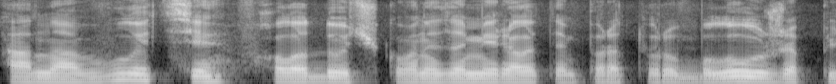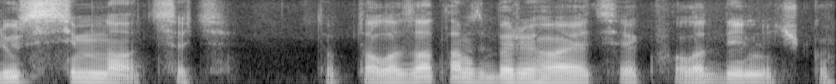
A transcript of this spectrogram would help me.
А на вулиці в холодочку вони заміряли температуру, було вже плюс 17. Тобто лоза там зберігається як в холодильничку.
